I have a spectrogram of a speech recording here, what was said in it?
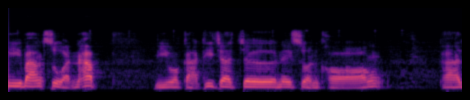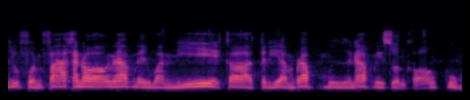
นีบางส่วนนะครับ มีโอกาสที่จะเจอในส่วนของพายุฝนฟ้าขนองนะครับ ในวันนี้ก็เตรียมรับมือนะครับในส่วนของกลุ่ม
